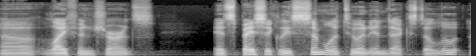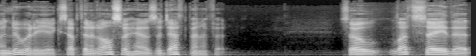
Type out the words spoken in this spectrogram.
uh, life insurance, it's basically similar to an indexed annuity, except that it also has a death benefit. So let's say that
